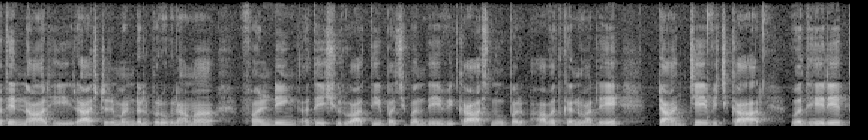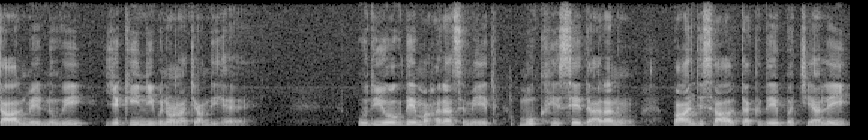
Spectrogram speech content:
ਅਤੇ ਨਾਲ ਹੀ ਰਾਸ਼ਟਰਮੰਡਲ ਪ੍ਰੋਗਰਾਮਾਂ, ਫੰਡਿੰਗ ਅਤੇ ਸ਼ੁਰੂਆਤੀ ਬਚਪਨ ਦੇ ਵਿਕਾਸ ਨੂੰ ਪ੍ਰਭਾਵਿਤ ਕਰਨ ਵਾਲੇ ਢਾਂਚੇ ਵਿਚਕਾਰ ਵਧੇਰੇ ਤਾਲਮੇਲ ਨੂੰ ਵੀ ਯਕੀਨੀ ਬਣਾਉਣਾ ਚਾਹੁੰਦੀ ਹੈ। ਉਦਯੋਗ ਦੇ ਮਾਹਰਾਂ ਸਮੇਤ ਮੁੱਖ ਹਿੱਸੇਦਾਰਾਂ ਨੂੰ 5 ਸਾਲ ਤੱਕ ਦੇ ਬੱਚਿਆਂ ਲਈ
